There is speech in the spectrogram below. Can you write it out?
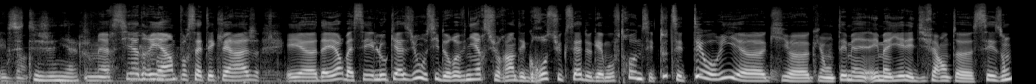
Eh ben, C'était génial. Merci Adrien pour cet éclairage. Et euh, d'ailleurs, bah, c'est l'occasion aussi de revenir sur un des gros succès de Game of Thrones. C'est toutes ces théories euh, qui, euh, qui, ont éma- émaillé les différentes saisons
